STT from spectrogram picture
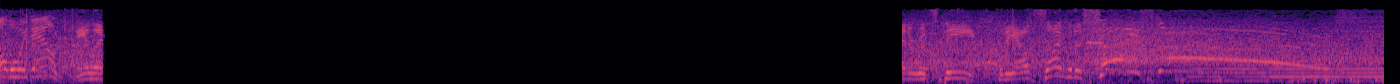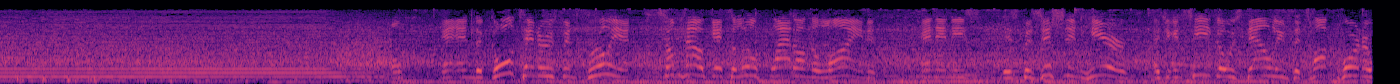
all the way down. With speed to the outside with a shot. He scores! And the goaltender who's been brilliant somehow gets a little flat on the line. And then his, his position here, as you can see, he goes down, leaves the top corner.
